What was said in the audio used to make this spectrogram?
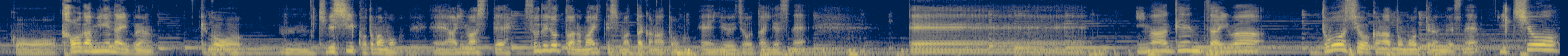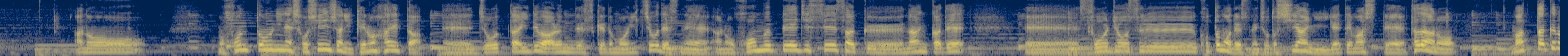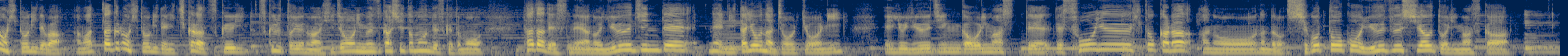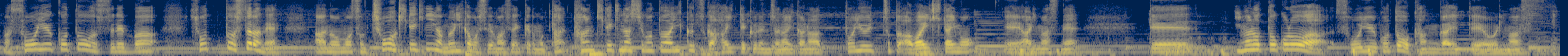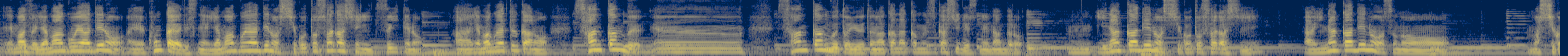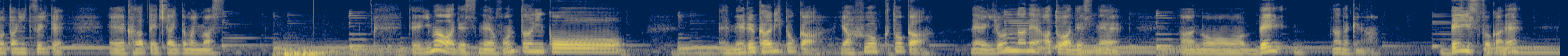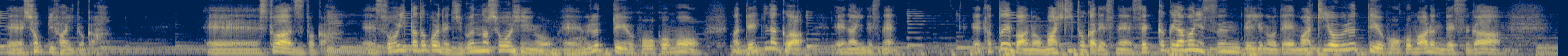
こう顔が見えない分結構、うん、厳しい言葉も、えー、ありましてそれでちょっとあの参ってしまったかなという状態ですね。で今現在はどうしようかなと思ってるんですね。一応あの本当にね初心者に毛の生えた、えー、状態ではあるんですけども一応ですねあのホームページ制作なんかで、えー、創業することもですねちょっと視野に入れてましてただあの全くの一人では全くの一人で一から作り作るというのは非常に難しいと思うんですけどもただですねあの友人で、ね、似たような状況にいる友人がおりましてでそういう人からあのなんだろう仕事をこう融通し合うといいますかまあ、そういうことをすればひょっとしたらねあのもうその長期的には無理かもしれませんけども短期的な仕事はいくつか入ってくるんじゃないかなというちょっと淡い期待も、えー、ありますね。で今のところはそういうことを考えております。えまず山小屋での、え今回はですね山小屋での仕事探しについてのあ山小屋というかあの山間部うーん山間部というとなかなか難しいですね何だろう、うん、田舎での仕事探しあ田舎でのその、まあ、仕事について、えー、語っていきたいと思います。で今はですね本当にこうメルカリとかヤフオクとか、ね、いろんなねあとはですねあのベイなんだっけなベースとかね、えー、 Shopify とか、えー、 STORES とか、えー、そういったところで自分の商品を、え売るっていう方向も、まあ、できなくはないんですね。え例えばあの薪とかですねせっかく山に住んでいるので薪を売るっていう方法もあるんですが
